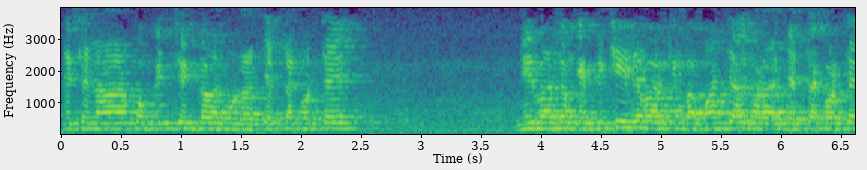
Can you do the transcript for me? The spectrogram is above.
দেশে নানা রকম বিশৃঙ্খলা করার চেষ্টা করছে। নির্বাচনকে পিছিয়ে দেওয়ার কিংবা বানচাল করার চেষ্টা করছে,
